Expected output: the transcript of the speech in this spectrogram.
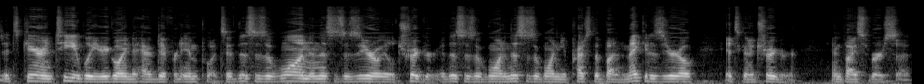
it's guaranteeable you're going to have different inputs. If this is a 1 and this is a 0, it'll trigger. If this is a 1 and this is a 1, you press the button to make it a 0, it's going to trigger and vice versa.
